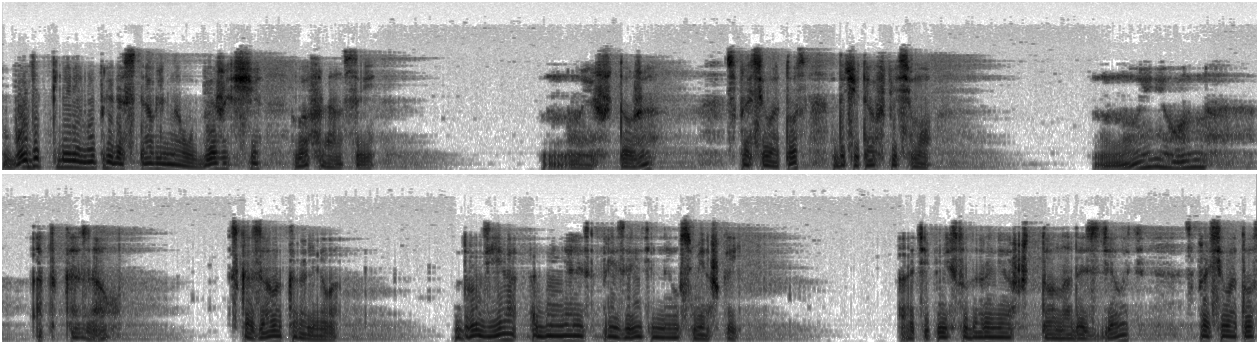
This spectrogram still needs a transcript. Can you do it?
будет ли ему предоставлено убежище во Франции. «Ну и что же?» — спросил Атос, дочитав письмо. «Ну и он отказал», — сказала королева. Друзья обменялись презрительной усмешкой — «А теперь, сударыня, что надо сделать?» — спросил Атос.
